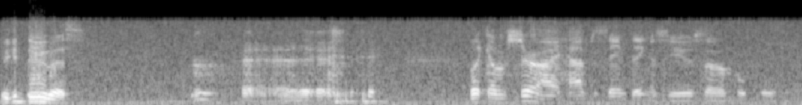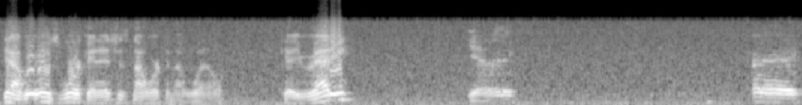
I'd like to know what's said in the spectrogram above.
we can do this. Like, I'm sure I have the same thing as you, so hopefully. Yeah, it was working. It's just not working that well. Okay, you ready? Yes. Ready? Ready.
